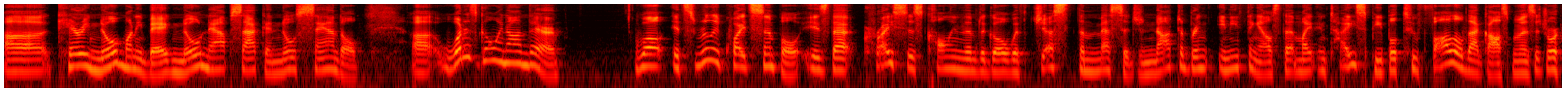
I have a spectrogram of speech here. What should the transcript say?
uh, carry no money bag, no knapsack, and no sandal. Uh, what is going on there? Well, it's really quite simple, is that Christ is calling them to go with just the message and not to bring anything else that might entice people to follow that gospel message or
